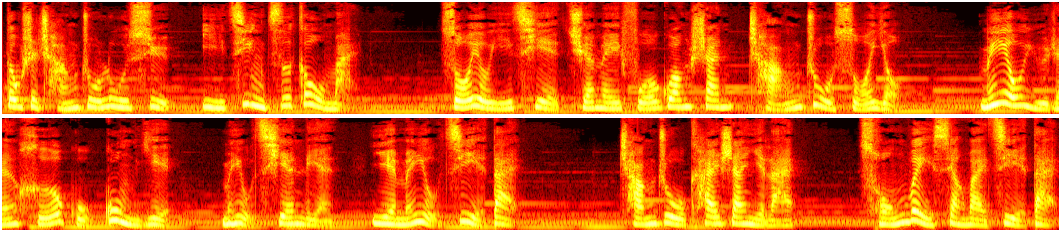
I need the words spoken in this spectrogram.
都是常住陆续以净资购买，所有一切全为佛光山常住所有，没有与人合股共业，没有牵连，也没有借贷。常住开山以来，从未向外借贷。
